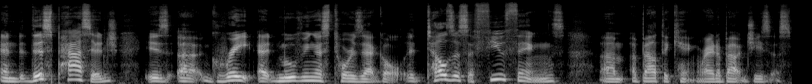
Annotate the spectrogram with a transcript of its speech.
And this passage is uh, great at moving us towards that goal. It tells us a few things um, about the king, right? About Jesus.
